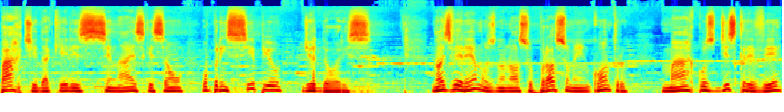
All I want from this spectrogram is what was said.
parte daqueles sinais que são o princípio de dores. Nós veremos no nosso próximo encontro Marcos descrever,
